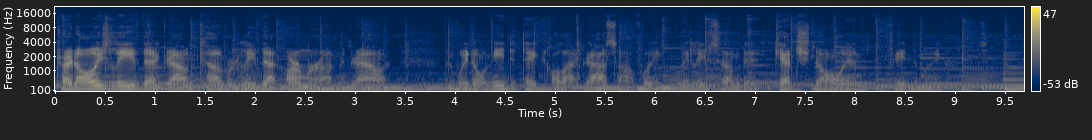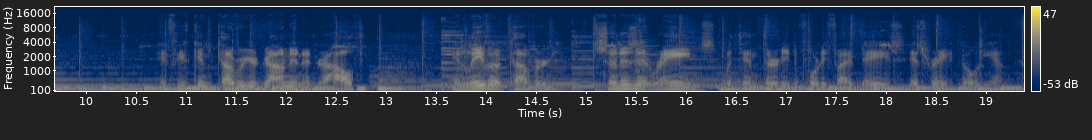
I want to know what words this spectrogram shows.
try to always leave that ground covered, leave that armor on the ground. We don't need to take all that grass off. We, we leave some to catch snow and feed the microbes. If you can cover your ground in a drought and leave it covered, soon as it rains, within 30 to 45 days, it's ready to go again.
